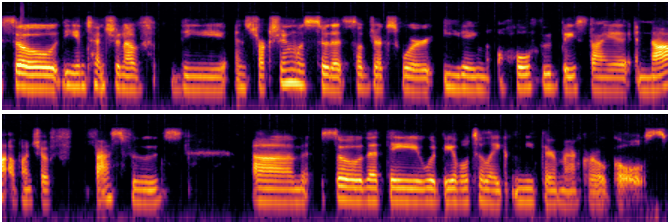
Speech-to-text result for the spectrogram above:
so the intention of the instruction was so that subjects were eating a whole food based diet and not a bunch of fast foods um, so that they would be able to like meet their macro goals.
